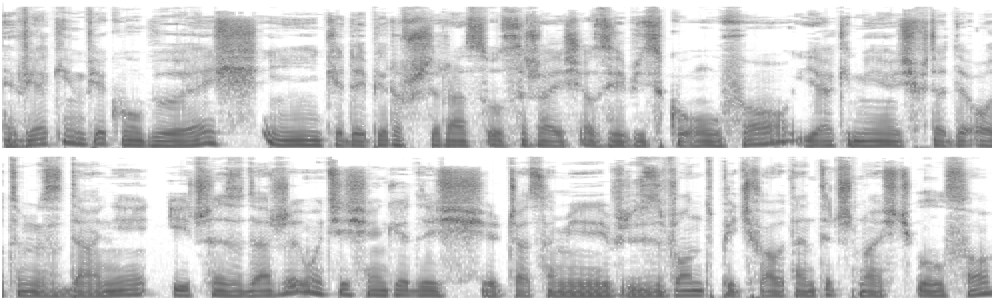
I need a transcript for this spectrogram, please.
W jakim wieku byłeś i kiedy pierwszy raz usłyszałeś o zjawisku UFO? Jakie miałeś wtedy o tym zdanie? I czy zdarzyło ci się kiedyś czasami zwątpić w autentyczność UFO?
